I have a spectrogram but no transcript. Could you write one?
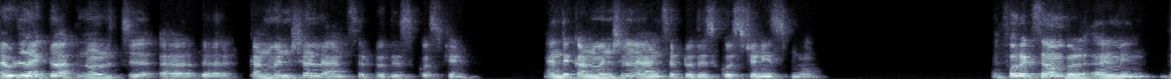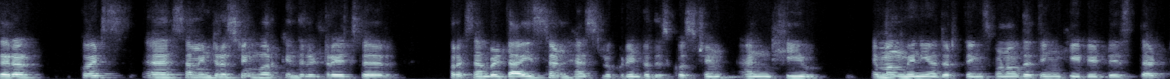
I would like to acknowledge uh, the conventional answer to this question. And the conventional answer to this question is no. For example, I mean, there are quite uh, some interesting work in the literature. For example, Dyson has looked into this question and he among many other things, one of the things he did is that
